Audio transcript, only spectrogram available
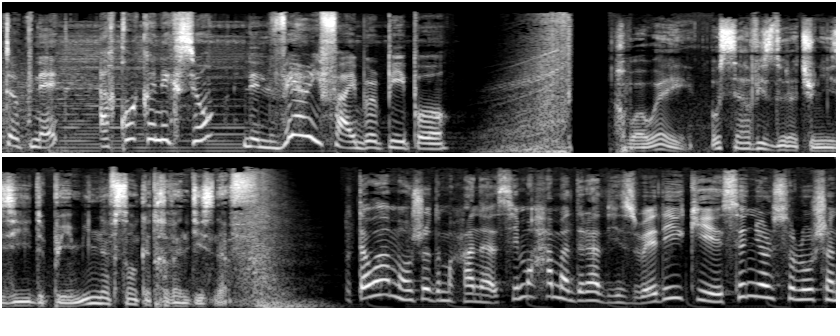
Topnet, à quoi connexion Les Very Fiber People. Huawei, au service de la Tunisie depuis 1999. توا موجود معنا سي محمد راضي زويري qui est senior solution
